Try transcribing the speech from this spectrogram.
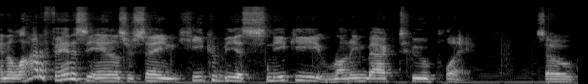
And a lot of fantasy analysts are saying he could be a sneaky running back to play. So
